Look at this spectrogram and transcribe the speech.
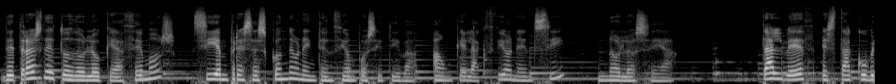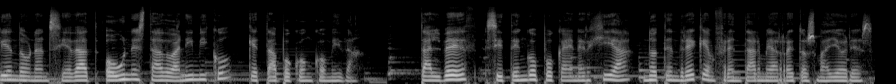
Detrás de todo lo que hacemos siempre se esconde una intención positiva, aunque la acción en sí no lo sea. Tal vez está cubriendo una ansiedad o un estado anímico que tapo con comida. Tal vez, si tengo poca energía, no tendré que enfrentarme a retos mayores.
